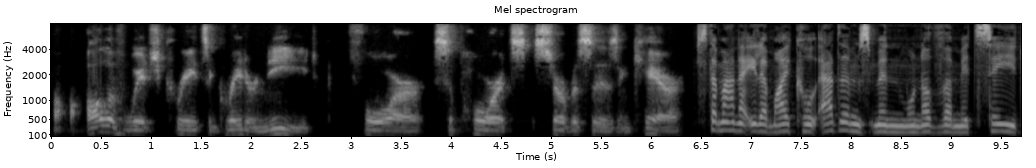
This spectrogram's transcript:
all of which creates a greater need for supports, services, and care. استمعنا إلى مايكل آدمز من منظمة سيج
